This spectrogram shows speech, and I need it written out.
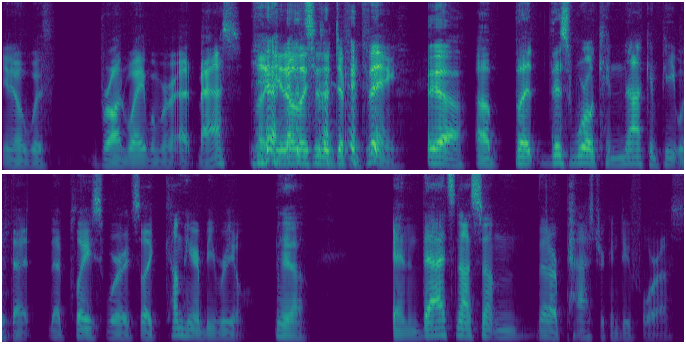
you know with Broadway when we're at mass. Like Yeah, you know, this is a different thing. Yeah. Uh, but this world cannot compete with that that place where it's like come here and be real. Yeah. And that's not something that our pastor can do for us.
